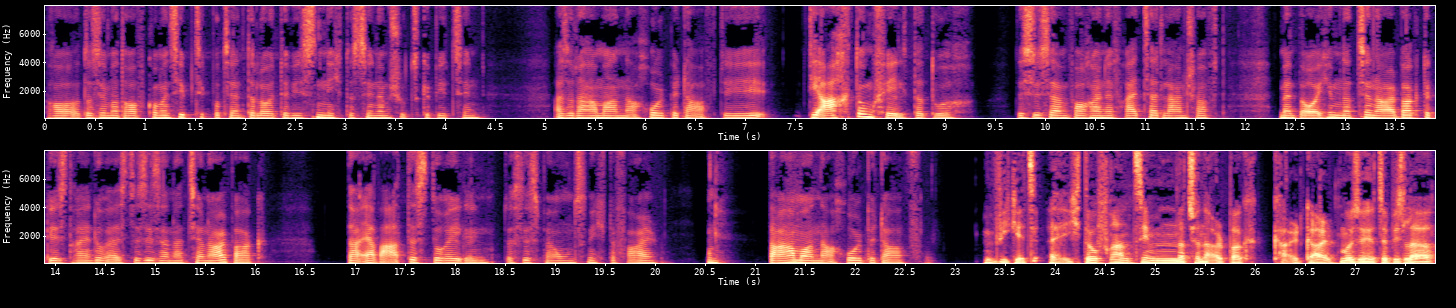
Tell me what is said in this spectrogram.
da sind wir drauf gekommen, 70 Prozent der Leute wissen nicht, dass sie in einem Schutzgebiet sind. Also da haben wir einen Nachholbedarf. Die, die Achtung fehlt dadurch. Das ist einfach eine Freizeitlandschaft. Ich meine, bei euch im Nationalpark, da gehst rein, du weißt, das ist ein Nationalpark. Da erwartest du Regeln. Das ist bei uns nicht der Fall. Und da haben wir einen Nachholbedarf. Wie geht's euch da, Franz, im Nationalpark Kalkalpen? Also jetzt ein bisschen ein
